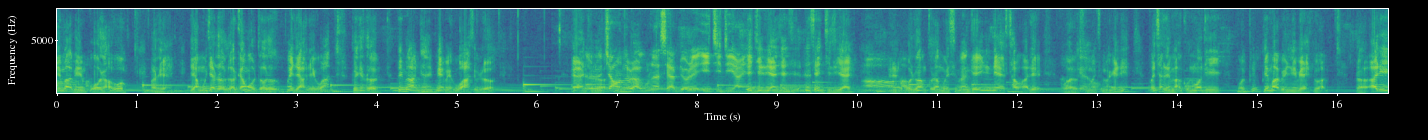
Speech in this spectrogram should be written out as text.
ပြင်းမပင်ပေါ်တာဟုတ်ဟုတ်တယ်ရံမကြတော့ကံမတော်လို့မှတ်ကြတယ်ကွာတို့ကျတော့ပြင်းမမြိုင်ပြင်းမယ်ကွာဆိုတော့အဲ့အဲ့တော့ကျောင်းဆိုတာခုနဆရာပြောတဲ့ AGTI AGDN SNGDI ဟိုတော့ကလမစီမံကိန်းနဲ့ဆောက်ရတဲ့ဟိုစီမံကိန်းနဲ့ပတ်ချက်တွေမှာအကုန်လုံးဒီဟိုပြမပင်နေပဲသူကအဲ့ဒီ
